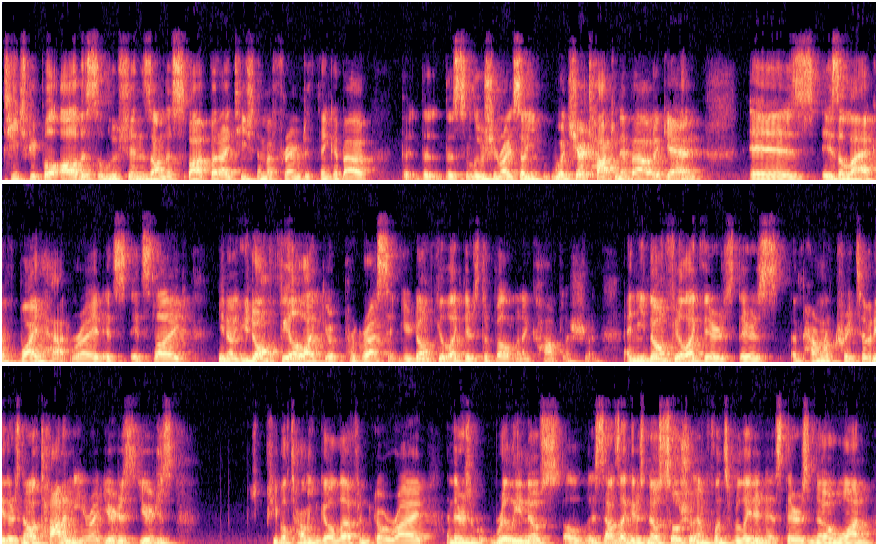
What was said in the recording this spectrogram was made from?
teach people all the solutions on the spot but i teach them a framework to think about the, the, solution, right? So what you're talking about again is is a lack of white hat, right? It's it's like you know you don't feel like you're progressing, you don't feel like there's development accomplishment, and you don't feel like there's there's empowerment of creativity. There's no autonomy, right? You're just you're just people telling you go left and go right, and there's really no. Uh, it sounds like there's no social influence relatedness. There's no one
